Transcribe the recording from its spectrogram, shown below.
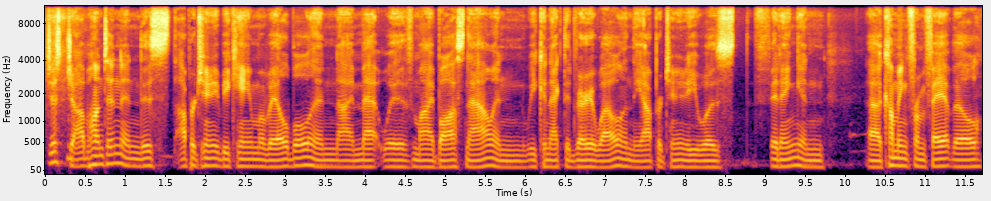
Just job hunting and this opportunity became available and I met with my boss now and we connected very well and the opportunity was fitting and uh, coming from Fayetteville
